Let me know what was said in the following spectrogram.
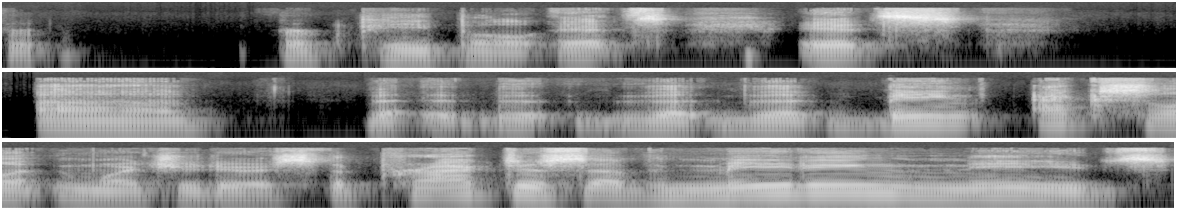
for for people. It's it's uh, the, the the the being excellent in what you do. It's the practice of meeting needs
